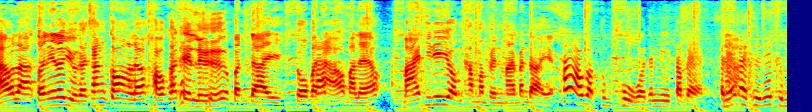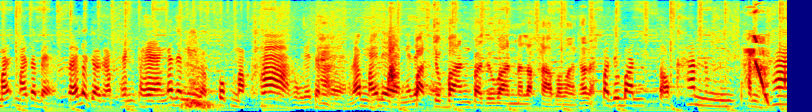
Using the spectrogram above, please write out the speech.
เอาล่ะตอนนี้เราอยู่กับช่างกล้องแล้วเขาก็ได้รื้อบันไดตัวปัญหาออกมาแล้ว ไม้ที่นิยมทำมันเป็นไม้บันไดอะ ถ้าเอาแบบถูกๆก็จะมีตะแบก อันนี้อ่าไอ้คือนี่คือไม้ไม้ตะแบกแต่ถ้าเกิดจะแบบแพงๆก็จะมีแบบพวกมะค่าพวกนี้จะแพง แล้วไม้แดงเนี่ยจะปัจจุบันปัจจุบันมันราคาประมาณเท่าไหร่ ปัจจุบันต่อขั้นหนึงมีพันห้า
